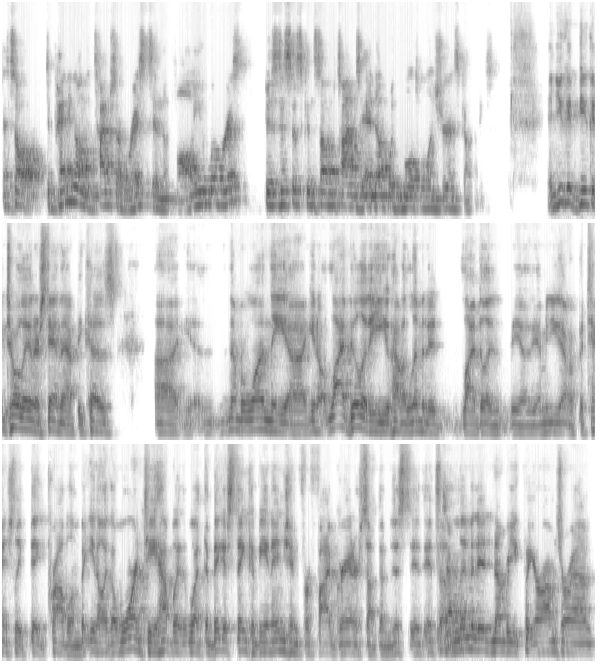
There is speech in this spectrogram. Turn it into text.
And so, depending on the types of risks and the volume of risk, businesses can sometimes end up with multiple insurance companies. And you could you could totally understand that because uh, number one, the uh, you know liability, you have a limited liability. You know, I mean, you have a potentially big problem, but you know, like a warranty, how what the biggest thing could be an engine for five grand or something. Just it, it's exactly. a limited number you put your arms around,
